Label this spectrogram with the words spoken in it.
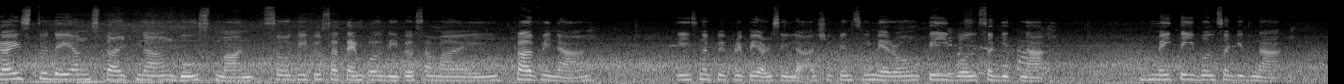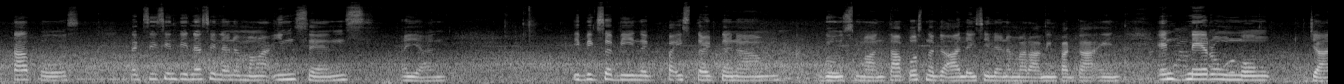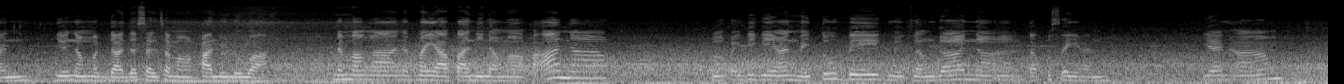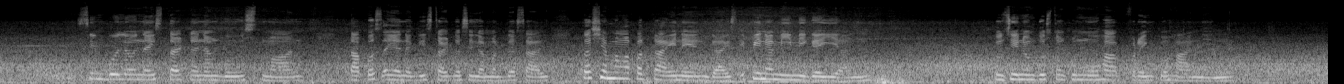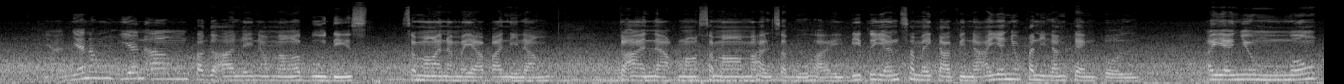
Guys, today ang start ng Ghost Month. So, dito sa temple, dito sa may Kavina, is nagpe-prepare sila. As you can see, merong table sa gitna. May table sa gitna. Tapos, nagsisindi na sila ng mga incense. Ayan. Ibig sabihin, nagpa-start na ng Ghost Month. Tapos, nag-aalay sila ng maraming pagkain. And merong monk dyan. Yun ang magdadasal sa mga kaluluwa ng mga nagmayapa nilang mga kaanak, mga kaibigan, may tubig, may planggana, tapos ayan. Yan ang simbolo na start na ng ghost month. Tapos ayan, nag-start na sila magdasal. Tapos yung mga pagkain na yan guys, ipinamimigay yan. Kung sinong gustong kumuha, pring kuhanin. Yan, yan ang, yan ang pag-aalay ng mga Buddhist sa mga namayapa nilang kaanak, mga sa mga mahal sa buhay. Dito yan sa may Kapina. Ayan yung kanilang temple. Ayan yung monk,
